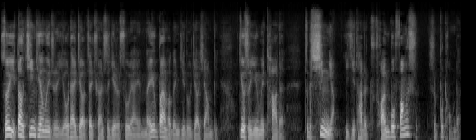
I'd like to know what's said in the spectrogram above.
所以到今天为止，犹太教在全世界的数量也没有办法跟基督教相比，就是因为他的这个信仰以及他的传播方式是不同的。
